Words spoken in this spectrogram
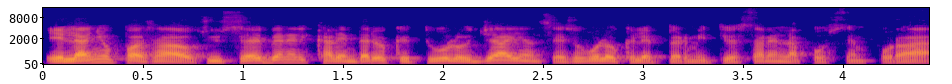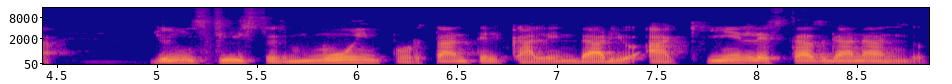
El año pasado, si ustedes ven el calendario que tuvo los Giants, eso fue lo que le permitió estar en la postemporada. Yo insisto, es muy importante el calendario. ¿A quién le estás ganando?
